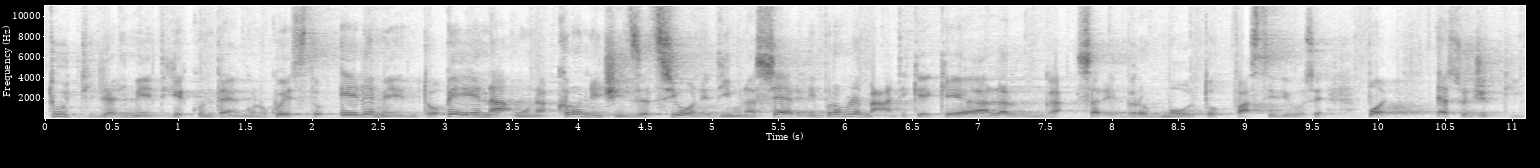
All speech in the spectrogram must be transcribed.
tutti gli alimenti che contengono questo elemento pena una cronicizzazione di una serie di problematiche che alla lunga sarebbero molto fastidiose. Poi è soggettivo,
